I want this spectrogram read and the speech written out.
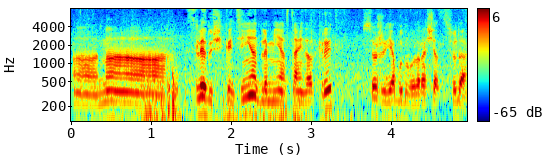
э, на следующий континент для меня станет открыт, все же я буду возвращаться сюда.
